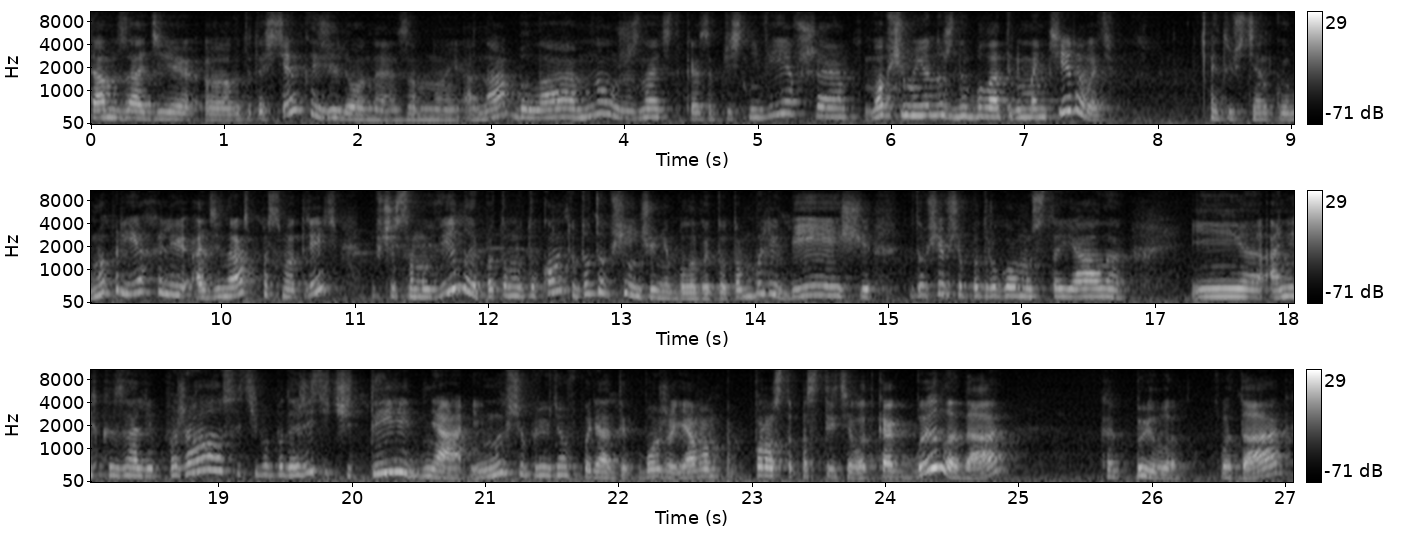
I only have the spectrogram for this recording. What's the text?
Там сзади э, вот эта стенка зеленая за мной, она была, ну, уже, знаете, такая заплесневевшая. В общем, ее нужно было отремонтировать эту стенку. И мы приехали один раз посмотреть вообще саму виллу, и потом эту комнату. Тут вообще ничего не было готово. Там были вещи, тут вообще все по-другому стояло. И они сказали, пожалуйста, типа, подождите 4 дня, и мы все приведем в порядок. Боже, я вам просто посмотрите, вот как было, да? Как было. Вот так,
